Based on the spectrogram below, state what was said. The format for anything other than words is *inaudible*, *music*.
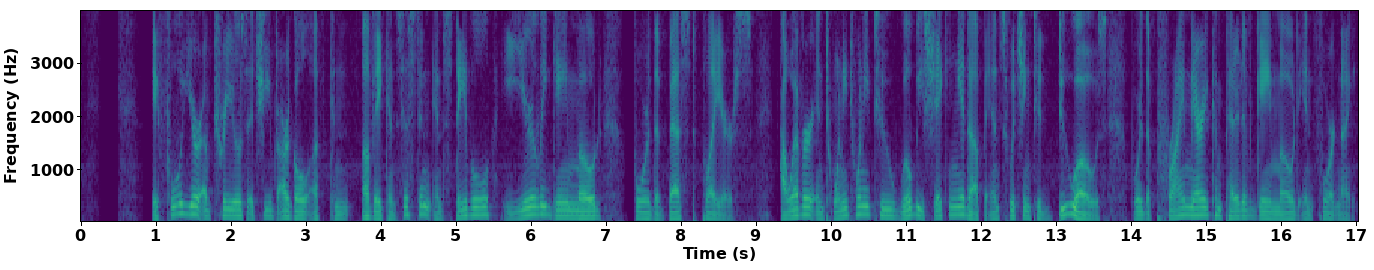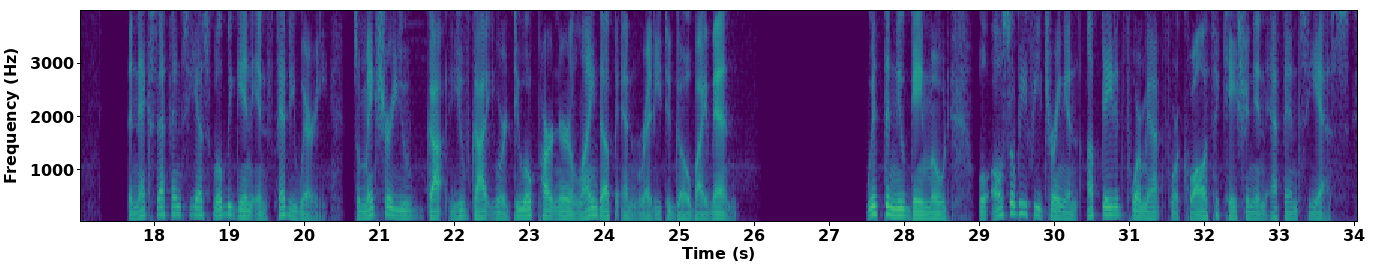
A full year of trios achieved our goal of of a consistent and stable yearly game mode for the best players. However, in 2022, we'll be shaking it up and switching to duos for the primary competitive game mode in Fortnite. The next FNCS will begin in February, so make sure you got you've got your duo partner lined up and ready to go by then. With the new game mode, we'll also be featuring an updated format for qualification in FNCS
